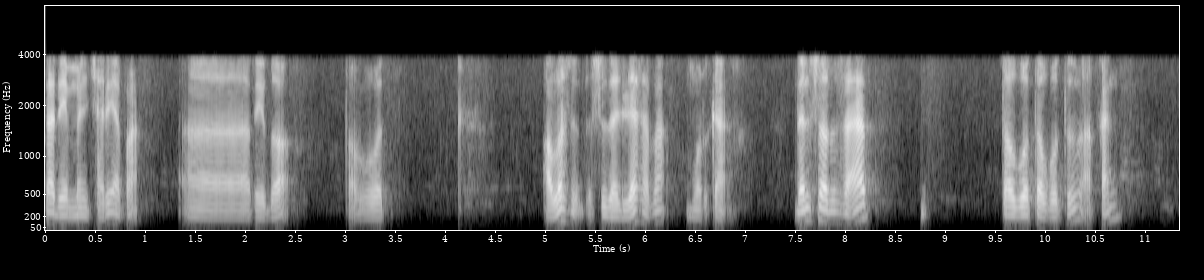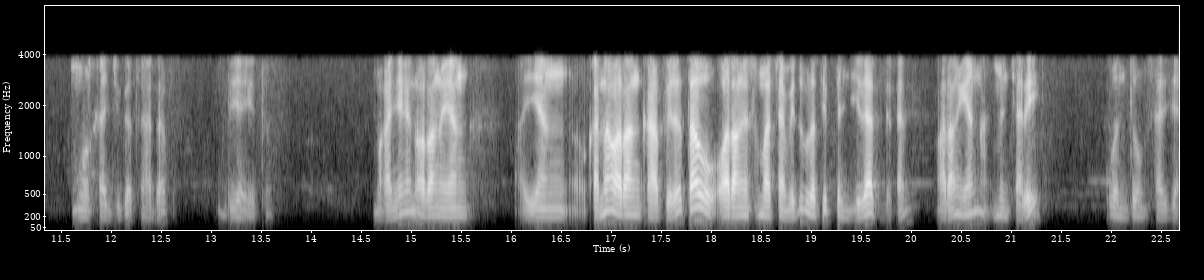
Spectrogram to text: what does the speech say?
tadi mencari apa? Uh, ridho, tawud. Allah sudah jelas apa? Murka. Dan suatu saat togut-togut itu akan murka juga terhadap dia itu. Makanya kan orang yang yang karena orang kafir tahu orang yang semacam itu berarti penjilat gitu kan orang yang mencari untung saja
